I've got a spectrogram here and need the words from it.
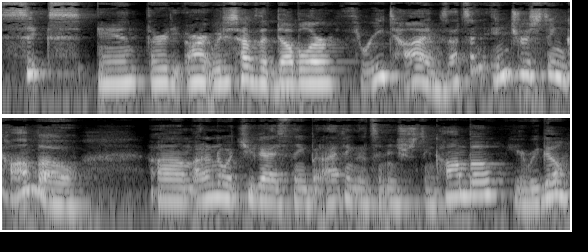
34, 16, 6, and 30. All right, we just have the doubler three times. That's an interesting combo. Um, I don't know what you guys think, but I think that's an interesting combo. Here we go.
